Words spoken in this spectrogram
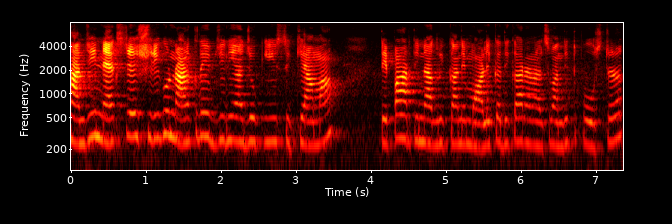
ਹਾਂਜੀ ਨੈਕਸਟ ਸ਼੍ਰੀ ਗੁਰੂ ਨਾਨਕ ਦੇਵ ਜੀ ਦੀਆਂ ਜੋ ਕਿ ਸਿੱਖਿਆਵਾਂ ਤੇ ਭਾਰਤੀ ਨਾਗਰਿਕਾਂ ਦੇ ਮੌਲਿਕ ਅਧਿਕਾਰਾਂ ਨਾਲ ਸੰਬੰਧਿਤ ਪੋਸਟਰ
